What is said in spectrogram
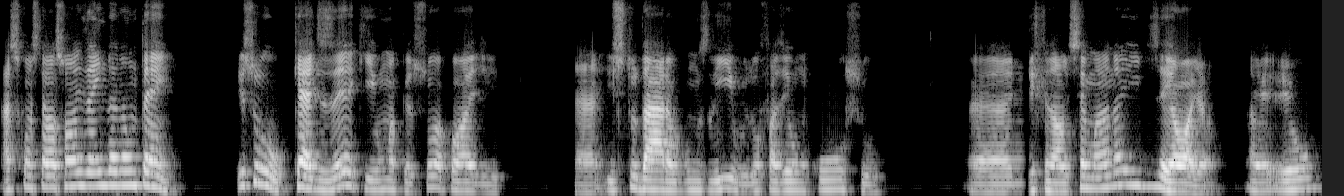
as constelações ainda não têm. Isso quer dizer que uma pessoa pode é, estudar alguns livros ou fazer um curso é, de final de semana e dizer, olha, é, eu,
